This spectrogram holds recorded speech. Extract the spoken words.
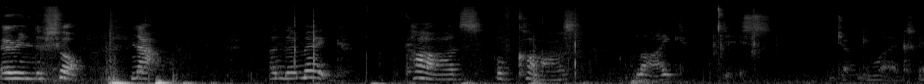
Are in the shop now. And they make cards of cars like this. Jaguar they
